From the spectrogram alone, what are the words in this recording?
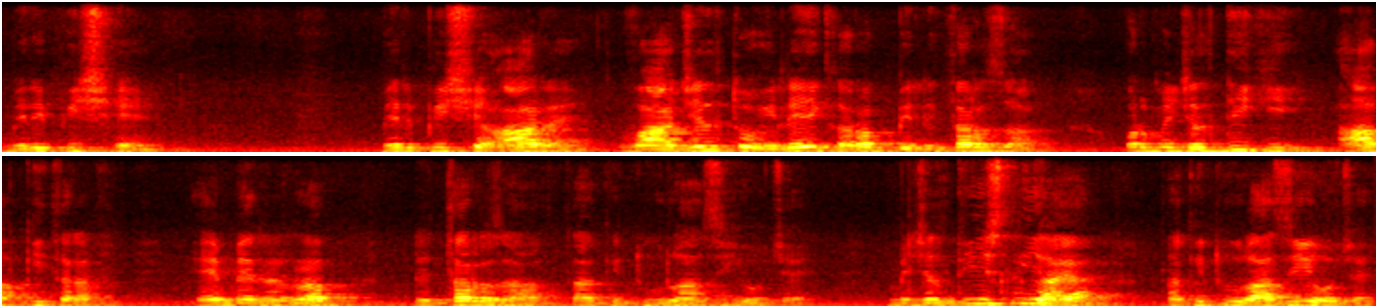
मेरे पीछे हैं, मेरे पीछे आ रहे हैं। वाजिल तो इले का रब बिलतरज़ा और मैं जल्दी की आपकी तरफ़ ए मेरे रब लितरज़ा ताकि तू राज़ी हो जाए। मैं जल्दी इसलिए आया ताकि तू राज़ी हो जाए।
